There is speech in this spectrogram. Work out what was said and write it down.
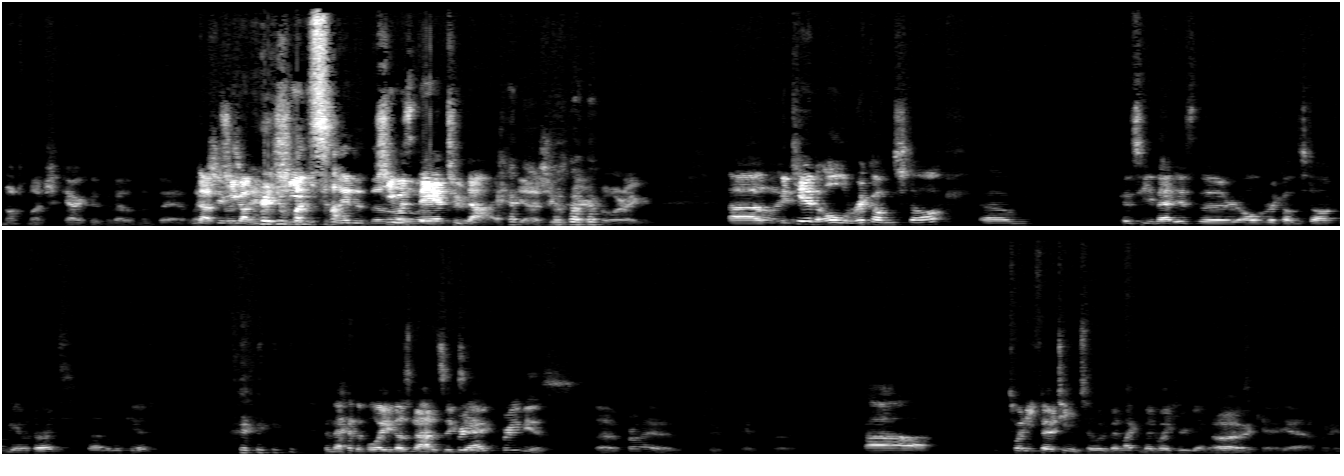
Not much character development there. Like, No, she, she was got- very she- one-sided. The she was whole way there to through. die. Yeah, she was very boring. Uh, Oh, the yeah. kid, old Rickon Stark, because he that is the old Rickon Stark from Game of Thrones. That little kid, the man, the boy who doesn't know how to Pre- zigzag. previous, uh, prior to Game of Thrones. Uh, 2013, so it would have been like midway through Game of Thrones. Oh, Thrones. okay, yeah. He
